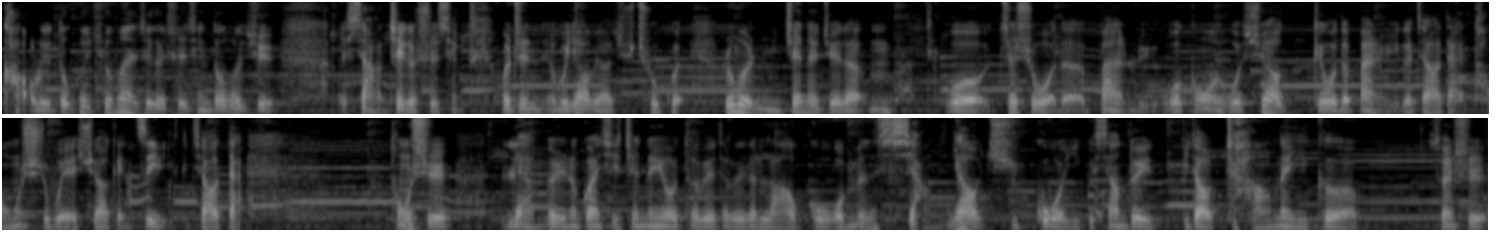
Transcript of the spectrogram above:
考虑，都会去问这个事情，都会去想这个事情。我真我要不要去出轨？如果你真的觉得，嗯，我这是我的伴侣，我跟我我需要给我的伴侣一个交代，同时我也需要给自己一个交代。同时，两个人的关系真的又特别特别的牢固。我们想要去过一个相对比较长的一个，算是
